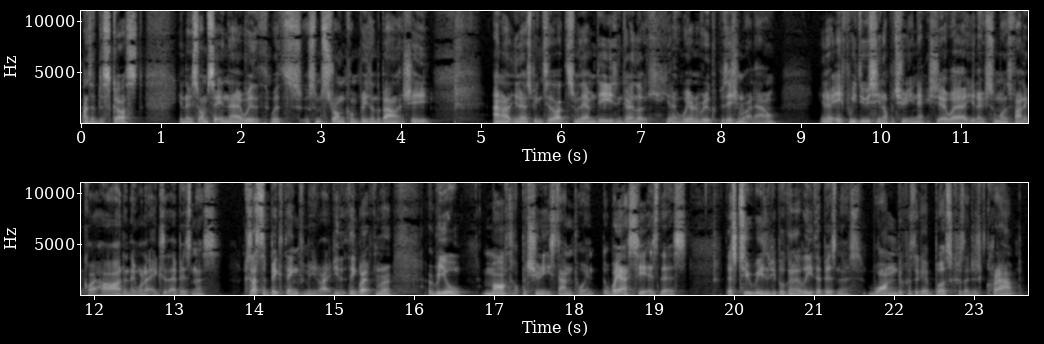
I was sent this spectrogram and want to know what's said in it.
as I've discussed. You know, so I'm sitting there with with some strong companies on the balance sheet and I, you know, speaking to like some of the MDs and going, look, you know, we're in a really good position right now. You know, if we do see an opportunity next year where you know someone's found it quite hard and they want to exit their business, because that's a big thing for me, right? If you think about it from a, a real market opportunity standpoint, the way I see it is this: there's two reasons people are going to leave their business. One, because they go bust because they're just crap,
